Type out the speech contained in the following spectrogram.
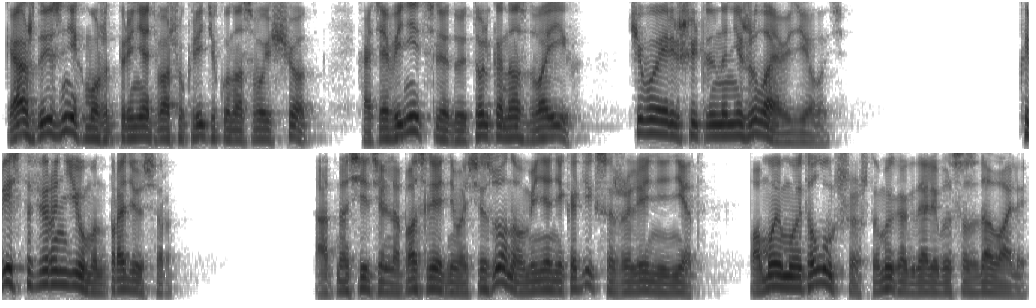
Каждый из них может принять вашу критику на свой счет, хотя винить следует только нас двоих чего я решительно не желаю делать. Кристофер Ньюман, продюсер. Относительно последнего сезона у меня никаких сожалений нет. По-моему, это лучшее, что мы когда-либо создавали.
